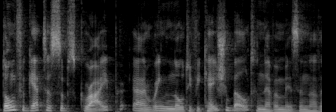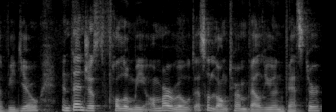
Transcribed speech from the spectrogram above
don't forget to subscribe and ring the notification bell to never miss another video and then just follow me on my road as a long-term value investor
